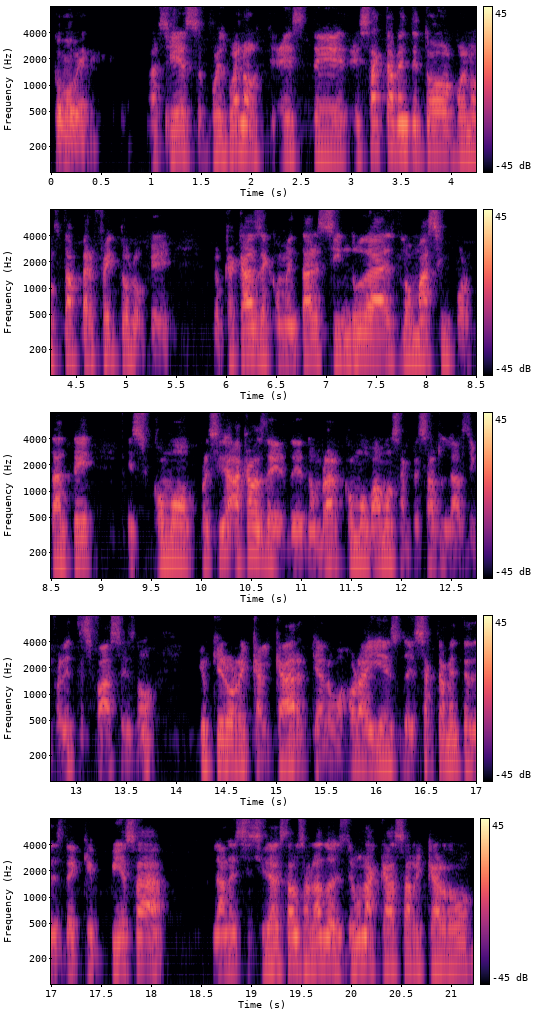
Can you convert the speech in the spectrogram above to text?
¿Cómo ven? Así es, pues bueno, este, exactamente todo, bueno, está perfecto lo que, lo que acabas de comentar, sin duda es lo más importante, es como, pues, acabas de, de nombrar cómo vamos a empezar las diferentes fases, ¿no? yo quiero recalcar que a lo mejor ahí es exactamente desde que empieza la necesidad, estamos hablando desde una casa, Ricardo,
